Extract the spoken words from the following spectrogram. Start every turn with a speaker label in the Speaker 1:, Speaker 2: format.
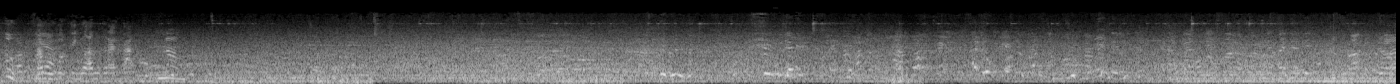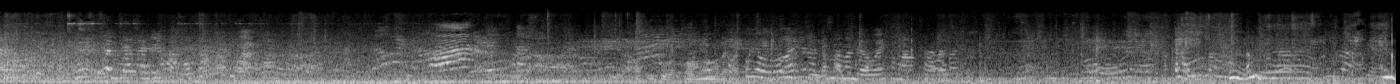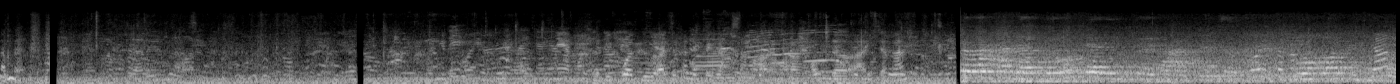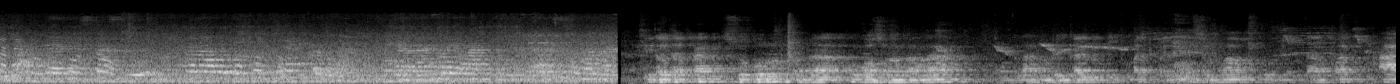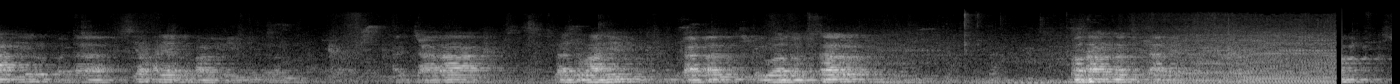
Speaker 1: tuh sama ketinggalan kereta.
Speaker 2: Enam.
Speaker 3: itu omnya melewati
Speaker 2: sama Dawai sama Aksara.
Speaker 4: Lebih kuat dulu aja kan dipegang sama orang-orang Komda aja kan.
Speaker 5: Kita ucapkan syukur kepada Allah SWT yang telah memberikan nikmat bagi kita semua untuk dapat hadir pada siang hari yang berbahagia ini dalam acara silaturahim ikatan keluarga besar Batang dan Citare.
